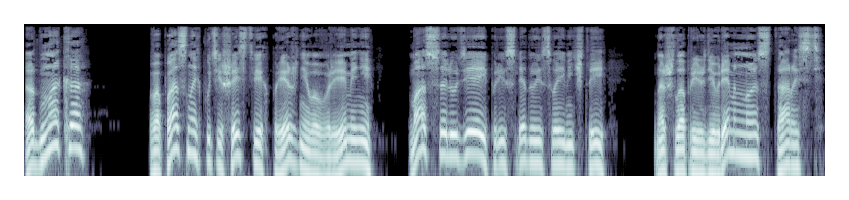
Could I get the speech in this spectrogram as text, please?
Однако в опасных путешествиях прежнего времени масса людей, преследуя свои мечты, нашла преждевременную старость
